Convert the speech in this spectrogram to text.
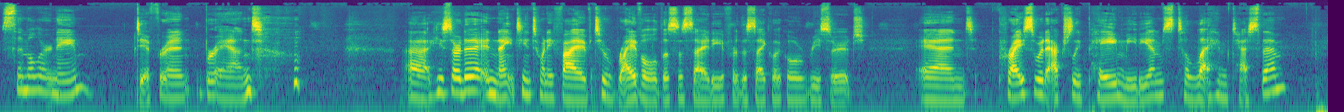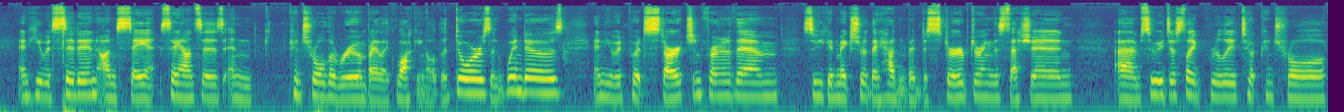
similar name, different brand. Uh, he started it in 1925 to rival the Society for the Psychical Research. And Price would actually pay mediums to let him test them. And he would sit in on se- seances and control the room by like locking all the doors and windows. And he would put starch in front of them so he could make sure they hadn't been disturbed during the session. Um, so he just like really took control.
